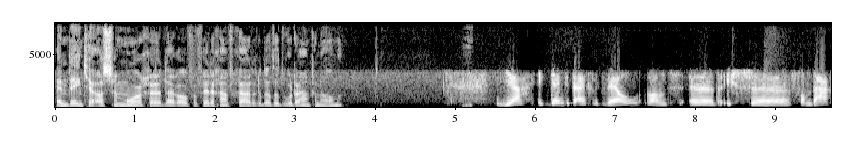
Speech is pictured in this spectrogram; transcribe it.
En denk je als ze morgen daarover verder gaan vergaderen dat het wordt aangenomen? Ja, ik denk het eigenlijk wel, want uh, er is uh, vandaag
